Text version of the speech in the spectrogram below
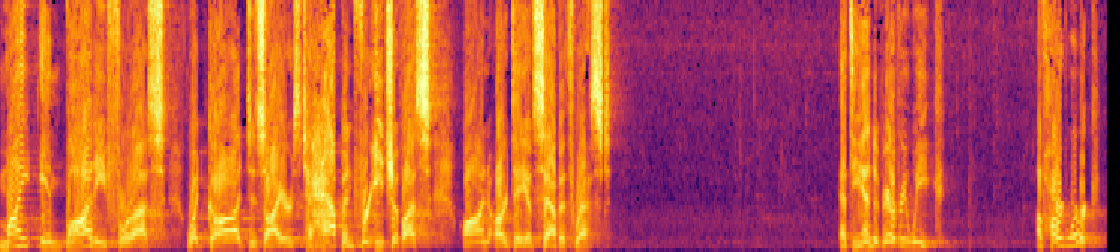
might embody for us what God desires to happen for each of us on our day of Sabbath rest. At the end of every week of hard work,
